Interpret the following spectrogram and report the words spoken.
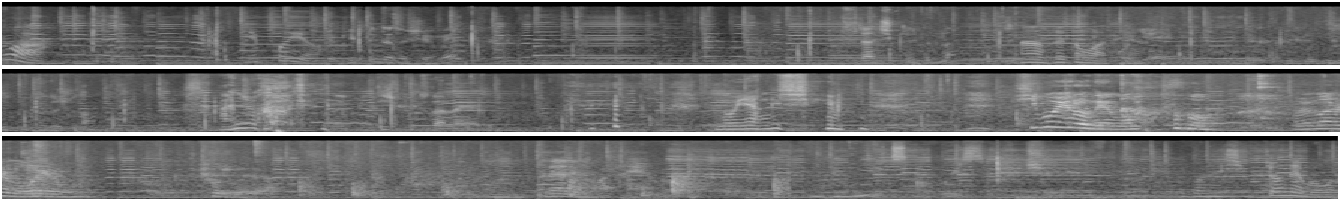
우와, 예뻐요. 이쁜 데서 시음해? 두 계란치킨 됐나? 아 그랬던 것 같아요. 디시푸드도 주나? 안 줄 것 같은데. 디시푸드 달라 해야지. 노양심 15유로 내고 얼마를 먹으려고 표 줘야 되나? 음, 그래야 될 것 같아요 cheap. 이거는 식전에 먹으면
